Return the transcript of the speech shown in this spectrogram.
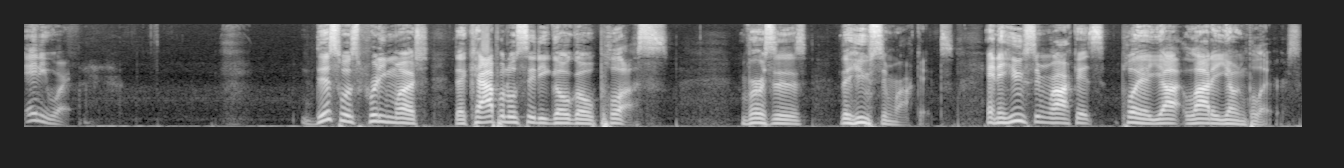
Anyway, this was pretty much the Capital City Go Go Plus versus the Houston Rockets. And the Houston Rockets play a lot of young players.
